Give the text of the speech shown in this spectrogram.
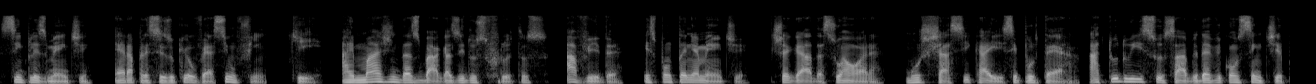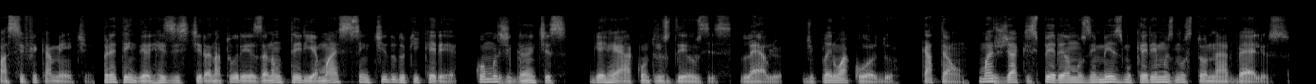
Simplesmente, era preciso que houvesse um fim, que, à imagem das bagas e dos frutos, a vida, espontaneamente, chegada a sua hora, murchasse e caísse por terra. A tudo isso o sábio deve consentir pacificamente. Pretender resistir à natureza não teria mais sentido do que querer, como os gigantes, guerrear contra os deuses. Lélio, de pleno acordo, Catão. Mas já que esperamos e mesmo queremos nos tornar velhos,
